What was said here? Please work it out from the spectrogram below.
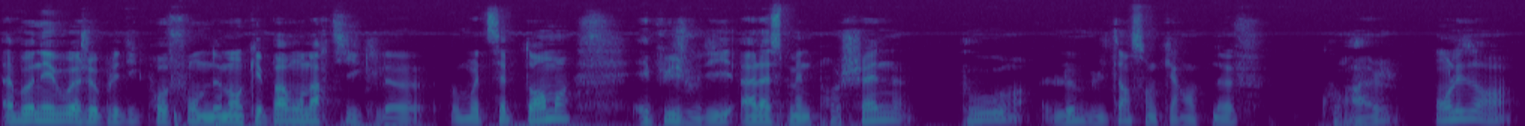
Abonnez-vous à Géopolitique Profonde, ne manquez pas mon article euh, au mois de septembre. Et puis je vous dis à la semaine prochaine pour le bulletin 149. Courage, on les aura.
